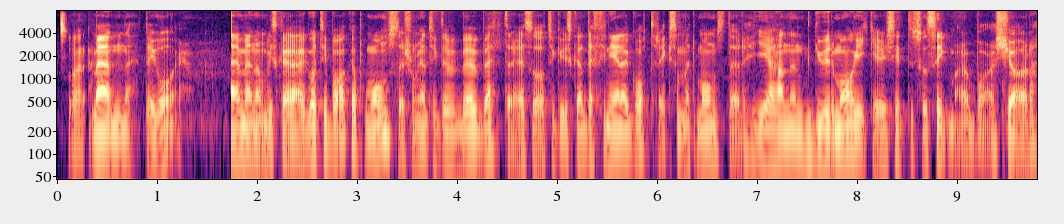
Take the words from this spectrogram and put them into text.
Så är det. Men det går. Nej, men om vi ska gå tillbaka på monster som jag tyckte vi behöver bättre så tycker vi ska definiera Gotrek som ett monster. Ge han en gudmagiker i Citus och Sigmar och bara köra.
